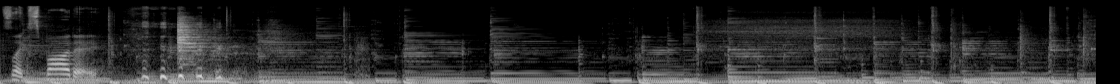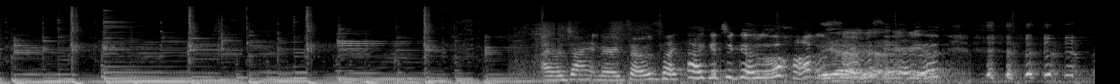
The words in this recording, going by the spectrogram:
it's like spa day. a giant nerd, so I was like, I get to go to the Honda Yeah, service yeah, area.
